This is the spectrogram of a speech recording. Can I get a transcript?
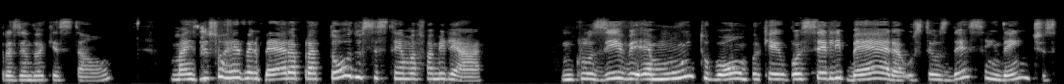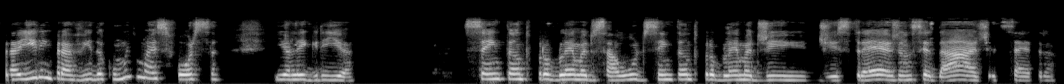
trazendo a questão, mas isso reverbera para todo o sistema familiar. Inclusive, é muito bom porque você libera os teus descendentes para irem para a vida com muito mais força e alegria. Sem tanto problema de saúde, sem tanto problema de estresse, de, de ansiedade, etc.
